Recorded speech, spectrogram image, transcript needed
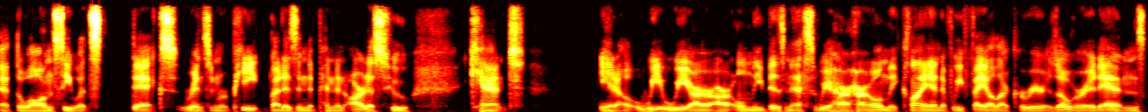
at the wall and see what sticks, rinse and repeat. But as independent artists who can't you know we we are our only business we are our only client. If we fail our career is over it ends.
